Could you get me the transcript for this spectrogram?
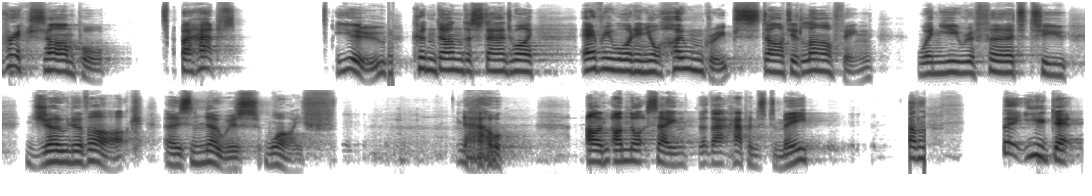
For example, perhaps You couldn't understand why everyone in your home group started laughing when you referred to Joan of Arc as Noah's wife. Now, I'm, I'm not saying that that happened to me, but you get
